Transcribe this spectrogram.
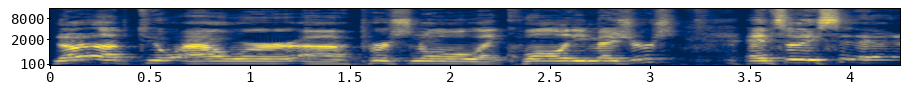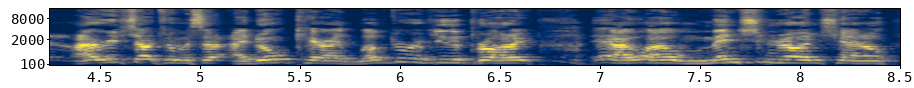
not up to our uh, personal like quality measures. And so they said, I reached out to them and said, I don't care. I'd love to review the product. I, will mention it on channel.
